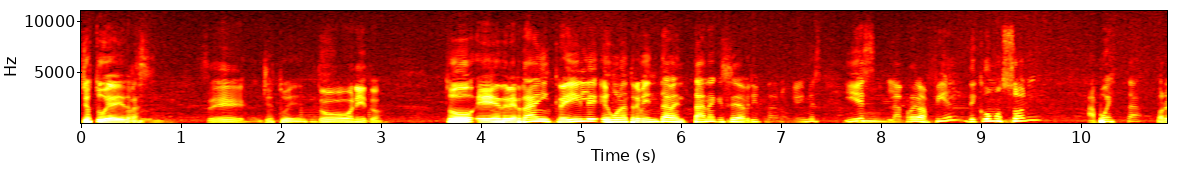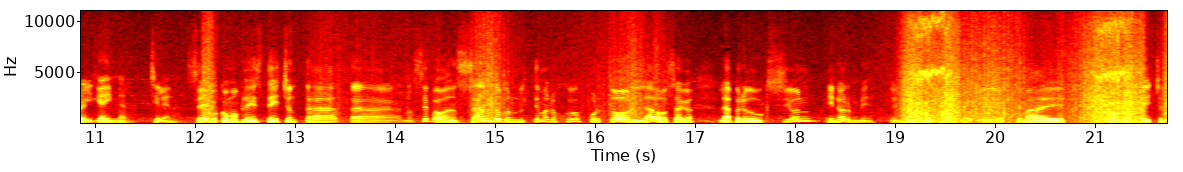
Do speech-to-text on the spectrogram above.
Yo estuve ahí detrás. Sí, Yo estuve estuvo bonito. Todo, eh, de verdad increíble, es una tremenda ventana que se a abrir para los gamers y es Mm. la prueba fiel de cómo Sony apuesta por el gamer chileno. Sí, pues como PlayStation está, está, no sé, pues, avanzando con el tema de los juegos por todos lados. O sea, la producción enorme. enorme lo que es el tema de PlayStation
